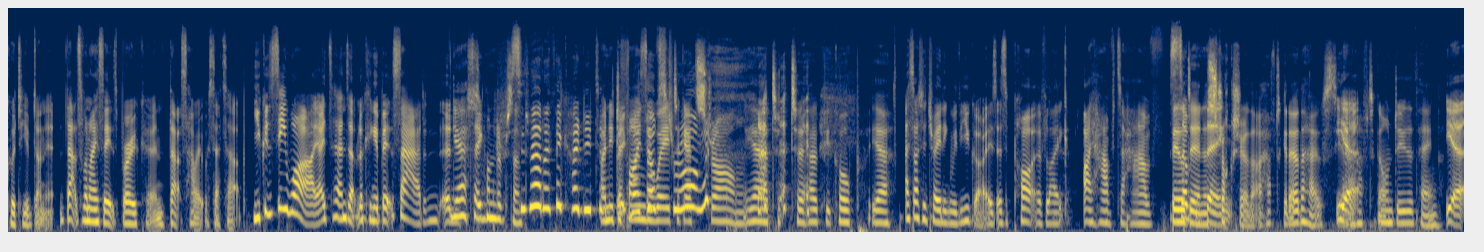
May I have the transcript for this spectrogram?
Could he have done it? That's when I say it's broken. That's how it was set up. You can see why I turned up looking a bit sad and, and Yes, saying, 100%. Suzanne, I think I need to. I need to find a way strong. to get strong. Yeah, to, to help you cope. Yeah. I started training with you guys as a part of like I have to have Build in a structure that I have to get out of the house. Yeah. I Yeah. have to go and do the thing. yeah,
